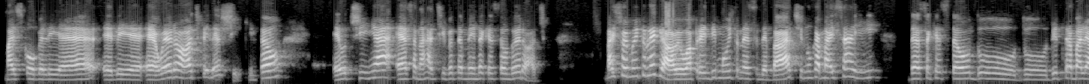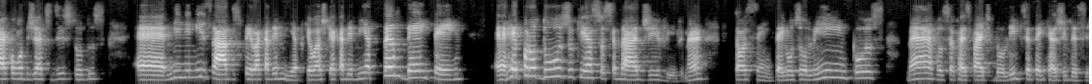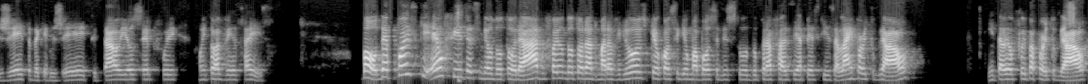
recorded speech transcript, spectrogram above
Mas como ele é, ele é, é o erótico, ele é chique. Então, eu tinha essa narrativa também da questão do erótico. Mas foi muito legal, eu aprendi muito nesse debate nunca mais saí dessa questão do, do, de trabalhar com objetos de estudos é, minimizados pela academia, porque eu acho que a academia também tem, é, reproduz o que a sociedade vive, né? Então, assim, tem os Olimpos, né? Você faz parte do Olimpo, você tem que agir desse jeito, daquele jeito e tal, e eu sempre fui muito avessa a isso. Bom, depois que eu fiz esse meu doutorado, foi um doutorado maravilhoso, porque eu consegui uma bolsa de estudo para fazer a pesquisa lá em Portugal. Então, eu fui para Portugal,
